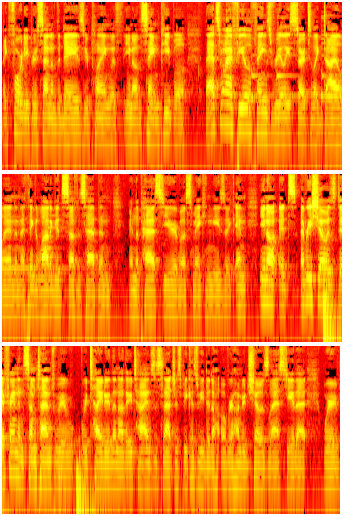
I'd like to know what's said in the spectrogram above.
like 40% of the days you're playing with you know the same people that's when i feel things really start to like dial in and i think a lot of good stuff has happened in the past year of us making music. And you know, it's every show is different, and sometimes we're we're tighter than other times. It's not just because we did a, over hundred shows last year that we're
